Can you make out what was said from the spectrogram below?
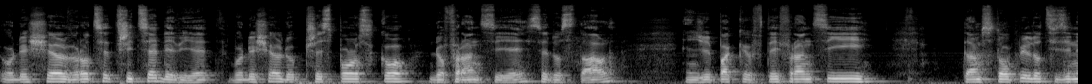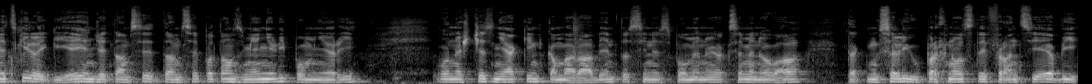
Odešel v roce 39, odešel do, přes Polsko do Francie, se dostal, jenže pak v té Francii tam vstoupil do cizinecké legie, jenže tam se, tam se potom změnily poměry. On ještě s nějakým kamarádem, to si nespomenu, jak se jmenoval, tak museli uprchnout z té Francie, aby,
